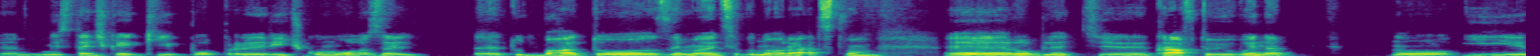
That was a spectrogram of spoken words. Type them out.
е, містечка, які попри річку Мозель, е, тут багато займаються виноградством, е, роблять е, крафтові вина. Ну і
